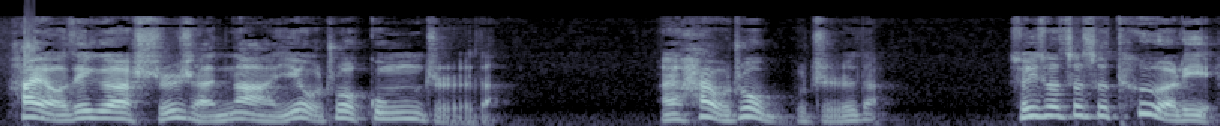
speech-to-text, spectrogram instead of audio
还有这个食神呢，也有做公职的，哎，还有做武职的，所以说这是特例。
